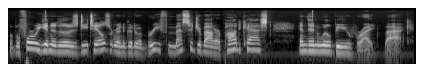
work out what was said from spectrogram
But before we get into those details, we're going to go to a brief message about our podcast, and then we'll be right back.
